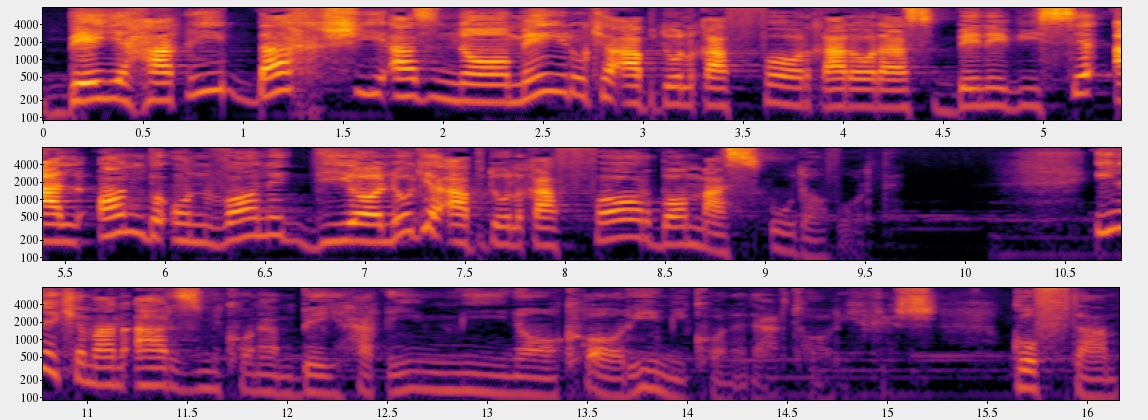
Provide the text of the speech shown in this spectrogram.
بیحقی بخشی از نامه ای رو که عبدالغفار قرار است بنویسه الان به عنوان دیالوگ عبدالغفار با مسعود آورده. اینه که من عرض می‌کنم بیحقی میناکاری می‌کنه در تاریخش. گفتم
